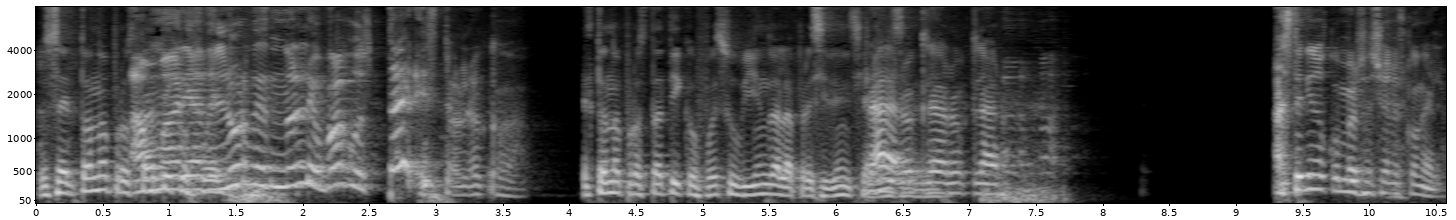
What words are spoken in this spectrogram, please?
O sea, el tono A prostático. María fue, de Lourdes no le va a gustar esto, loco. El tono prostático fue subiendo a la presidencia. Claro, claro, claro. ¿Has tenido conversaciones con él?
